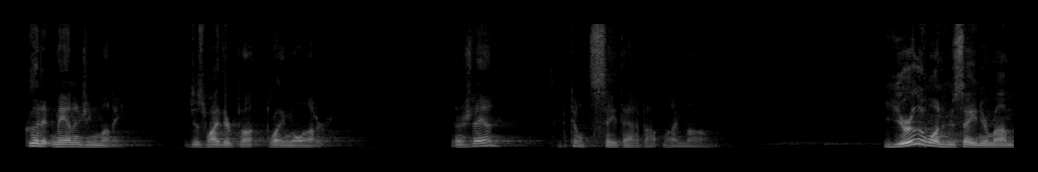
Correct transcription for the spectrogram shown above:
good at managing money, which is why they're playing the lottery. You understand? Don't say that about my mom. You're the one who's saying your mom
